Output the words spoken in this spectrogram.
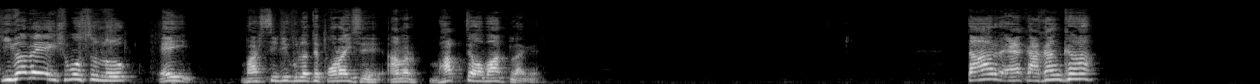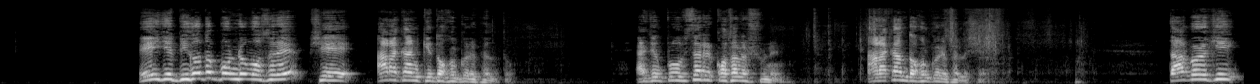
কীভাবে এই সমস্ত লোক এই ভার্সিটিগুলোতে পড়াইছে, আমার ভাবতে অবাক লাগে। তার এক আকাঙ্ক্ষা এই যে বিগত পনেরো বছরে সে আরাকানকে দখল করে ফেলতো। একজন প্রফেসরের কথাটা শুনেন। আরাকান দখল করে ফেলেছে তারপরে কি?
